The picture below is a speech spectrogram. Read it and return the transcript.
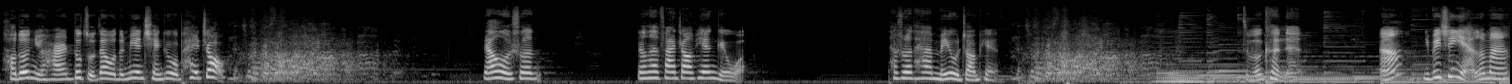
好多女孩都走在我的面前给我拍照。然后我说，让他发照片给我。他说他没有照片，怎么可能？啊，你被禁言了吗？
